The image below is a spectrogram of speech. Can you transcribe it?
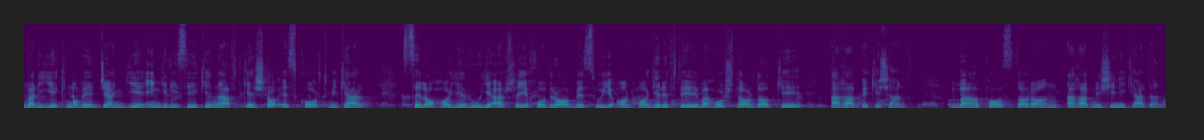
ولی یک ناو جنگی انگلیسی که نفتکش را اسکورت می کرد سلاحهای روی عرشه خود را به سوی آنها گرفته و هشدار داد که عقب بکشند و پاسداران عقب نشینی کردند.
